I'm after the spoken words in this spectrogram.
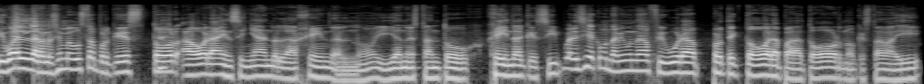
igual la relación me gusta porque es Thor ahora enseñándole a Heimdall, ¿no? Y ya no es tanto Heimdall que sí parecía como también una figura protectora para Thor, ¿no? Que estaba ahí.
